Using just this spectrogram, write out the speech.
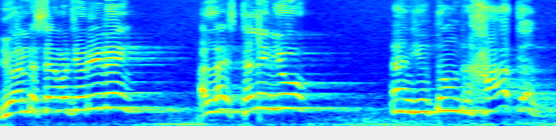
You understand what you're reading? Allah is telling you, and you don't hearken.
